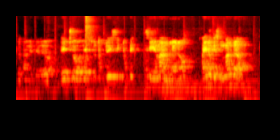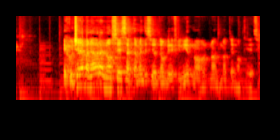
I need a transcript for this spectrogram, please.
Totalmente. De hecho, es una especie, de mantra, ¿no? ¿Sabes lo que es un mantra? Escuché la palabra, no sé exactamente si lo tengo que definir, no, no, no tengo que decir.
